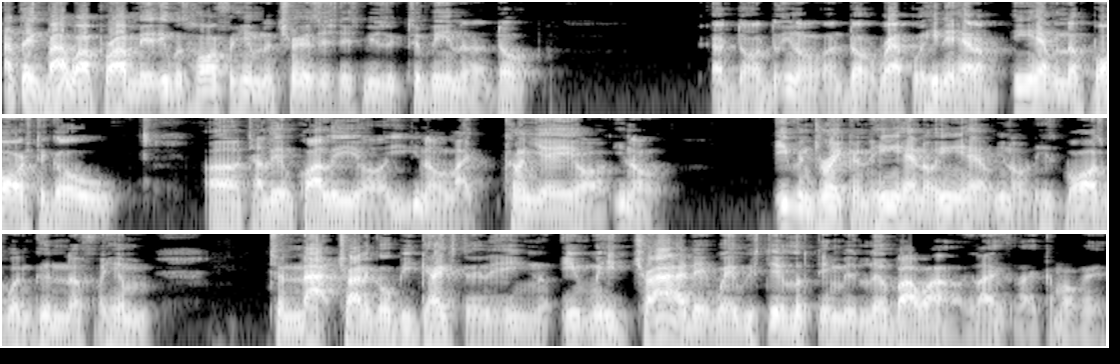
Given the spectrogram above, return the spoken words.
I think Bow Wow problem is it was hard for him to transition his music to being an adult, adult, you know, adult rapper. He didn't have a, he didn't have enough bars to go, uh, Talib Kweli or you know like Kanye or you know, even Drake. And he had no, he didn't have you know his bars wasn't good enough for him to not try to go be gangster. You know, even when he tried that way, we still looked at him as Lil Bow Wow. Like, like, come on, man.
